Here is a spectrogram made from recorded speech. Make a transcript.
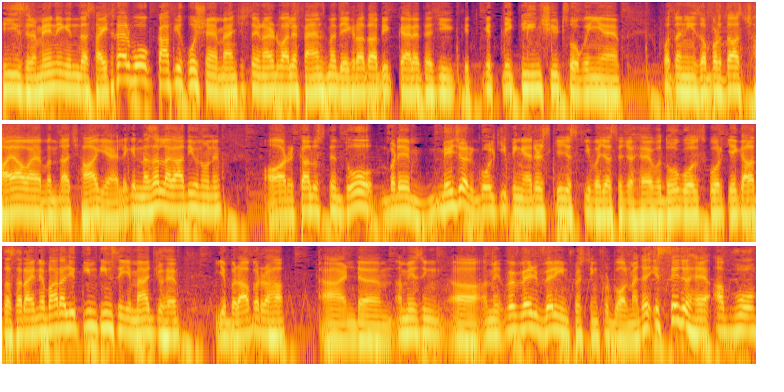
he is remaining in the side खैर, वो काफ़ी खुश हैं। मैनचेस्टर यूनाइटेड वाले फैंस में देख रहा था, अभी कह रहे थे जी कितनी क्लीन शीट्स हो गई हैं। पता नहीं, ज़बरदस्त छाया हुआ है, बंदा छा गया है। लेकिन नज़र लगा दी उन्होंने। और कल उसने दो बड़े मेजर गोल कीपिंग एरर्स किए जिसकी वजह से जो है वो दो गोल स्कोर किए। गला सराय ने बारह तीन तीन से ये मैच जो है ये बराबर रहा। And amazing very very interesting football match है इससे जो है अब वो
